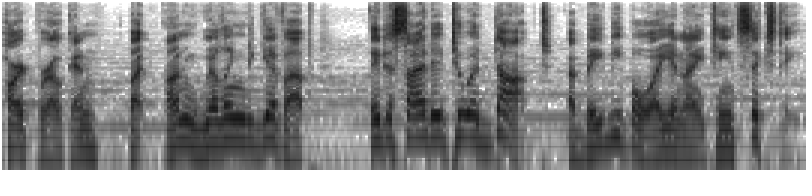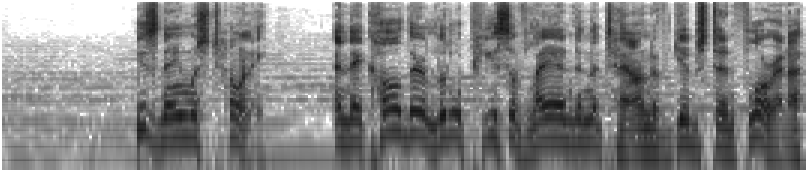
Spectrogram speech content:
Heartbroken, but unwilling to give up, they decided to adopt a baby boy in 1960. His name was Tony, and they called their little piece of land in the town of Gibsonton, Florida,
